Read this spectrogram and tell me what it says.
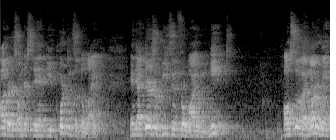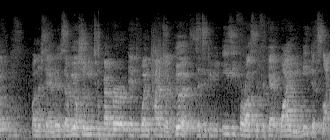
others understand the importance of the light and that there's a reason for why we need it. Also, another way to understand is that we also need to remember it when times are good, since it can be easy for us to forget why we need this light.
